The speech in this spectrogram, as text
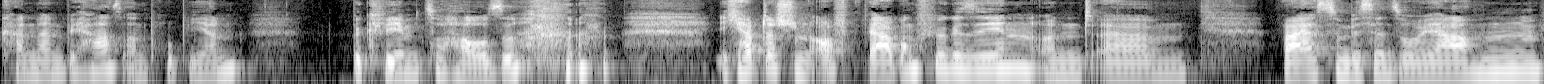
kann dann BHs anprobieren. Bequem zu Hause. ich habe da schon oft Werbung für gesehen und ähm, war erst so ein bisschen so, ja, hm,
